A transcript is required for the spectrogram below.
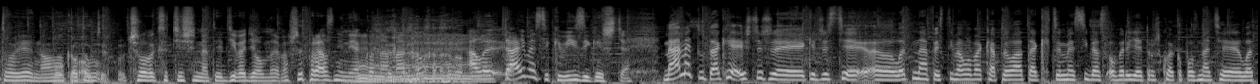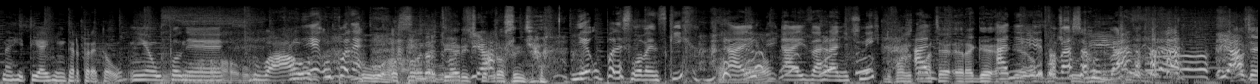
To je, no. Polka Potom človek sa teší na tie divadelné vaše prázdniny ako na Manu. Ale dajme si kvízik ešte. Máme tu také ešte, že keďže ste e, letná festivalová kapela, tak chceme si vás overiť aj trošku, ako poznáte letné hity a ich interpretov. Nie úplne... Wow. Nie úplne, Povedaj ty, Eričko, prosím ťa. nie úplne slovenských, aj, aj zahraničných. Dúfam, že A- máte reggae. A nie je to vaša hudba. Čaute.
